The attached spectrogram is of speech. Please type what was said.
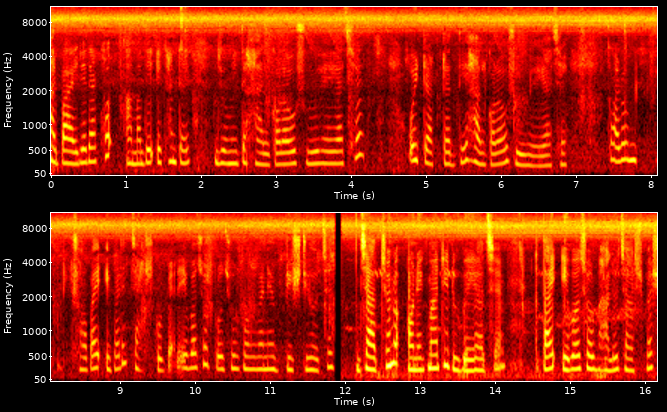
আর বাইরে দেখো, আমাদের এখানটায় জমিতে হাল করাও শুরু হয়ে গেছে। ওই ট্রাক্টর দিয়ে হাল করাও শুরু হয়ে গেছে। কারণ সবাই এবারে চাষ করবে। আর এবছর প্রচুর পরিমাণে বৃষ্টি হচ্ছে, যার জন্য অনেক মাটি ডুবে আছে। তাই এবছর ভালো চাষবাস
